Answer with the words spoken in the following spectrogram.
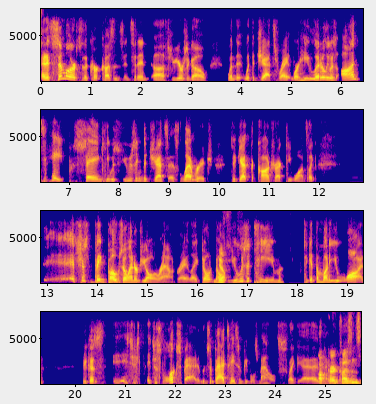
and it's similar to the Kirk Cousins incident uh, a few years ago when the with the Jets, right, where he literally was on tape saying he was using the Jets as leverage to get the contract he wants. Like it's just big bozo energy all around, right? Like don't don't Yep. use a team to get the money you want because it just it just looks bad. It leaves a bad taste in people's mouths. Like uh, Fuck Kirk Cousins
